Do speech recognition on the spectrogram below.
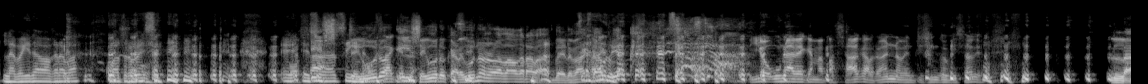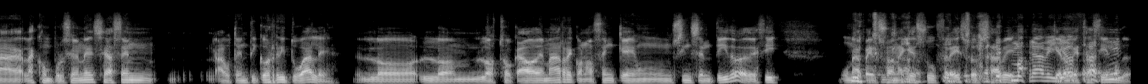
la vida va a grabar cuatro veces. Eh, Eso Y es así. ¿no? seguro, O sea que y no. seguro que alguno no lo ha dado a grabar, ¿verdad, Gabriel? Yo, una vez que me ha pasado, cabrón, en 95 episodios. la- las compulsiones se hacen auténticos rituales. Lo- lo- los tocados además reconocen que es un sinsentido, es decir, una Los persona que sufre eso sabe que lo que está haciendo.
